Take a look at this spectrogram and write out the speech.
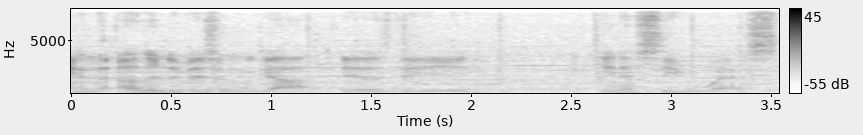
And the other division we got is the NFC West.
